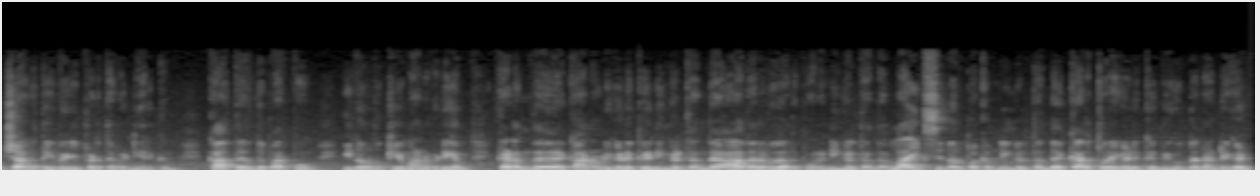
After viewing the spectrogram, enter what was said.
உற்சாகத்தை வெளிப்படுத்த வேண்டியிருக்கும். காத்திருந்து பார்ப்போம். இன்னொரு முக்கியமான விடயம். கடந்த காணொளிகளுக்கு நீங்கள் தந்த ஆதரவு அதுபோல நீங்கள் தந்த லைக்ஸ் இன்னொரு பக்கம் நீங்கள் தந்த கருத்துரைகளுக்கு மிகுந்த நன்றிகள்.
